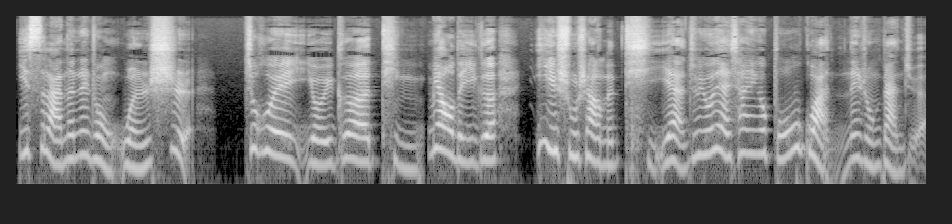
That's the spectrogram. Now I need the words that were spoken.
伊斯兰的那种纹饰，就会有一个挺妙的一个。艺术上的体验就有点像一个博物馆的那种感觉。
